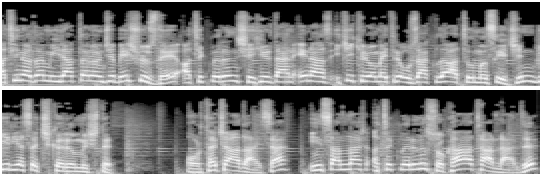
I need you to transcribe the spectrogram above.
Atina'da M.Ö. 500'de atıkların şehirden en az 2 kilometre uzaklığa atılması için bir yasa çıkarılmıştı. Orta Çağ'da ise insanlar atıklarını sokağa atarlardı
